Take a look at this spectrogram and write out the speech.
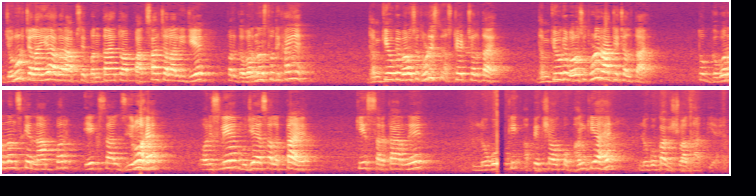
ज़रूर चलाइए, अगर आपसे बनता है तो आप पाँच साल चला लीजिए, पर गवर्नेंस तो दिखाइए। धमकियों के भरोसे थोड़ी स्टेट चलता है, धमकियों के भरोसे थोड़े राज्य चलता है। तो गवर्नेंस के नाम पर एक साल ज़ीरो है, और इसलिए मुझे ऐसा लगता है कि सरकार ने लोगों की अपेक्षाओं को भंग किया है, लोगों का विश्वासघात किया है।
